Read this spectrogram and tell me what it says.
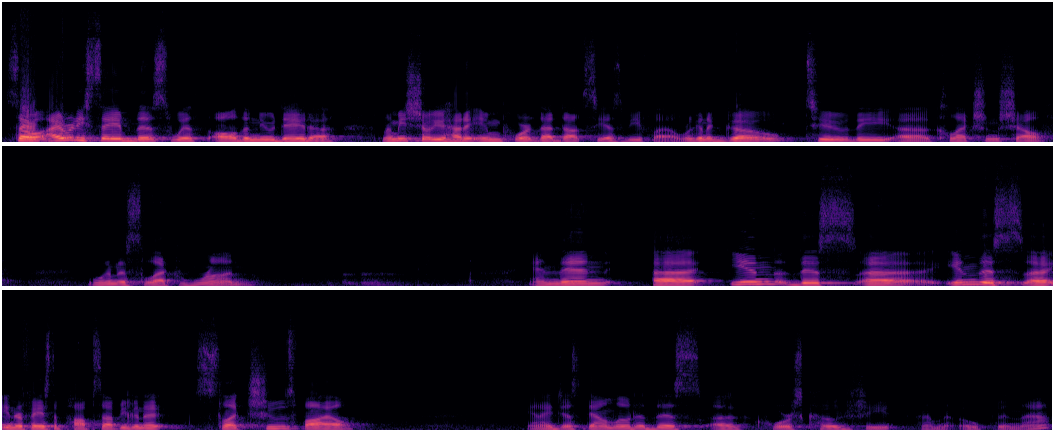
So I already saved this with all the new data. Let me show you how to import that .csv file. We're going to go to the uh, collection shelf. We're going to select Run. And then uh, in this, uh, in this uh, interface that pops up, you're going to select Choose File. And I just downloaded this uh, course code sheet, and I'm going to open that.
